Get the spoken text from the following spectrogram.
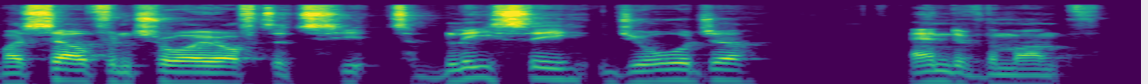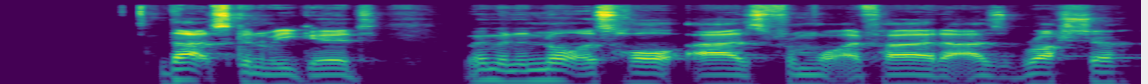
Myself and Troy are off to T- Tbilisi, Georgia, end of the month. That's going to be good. Women are not as hot as, from what I've heard, as Russia,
